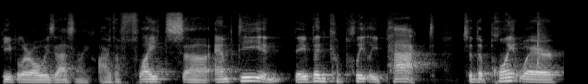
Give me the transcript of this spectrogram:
people are always asking, like, "Are the flights uh, empty?" And they've been completely packed to the point where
